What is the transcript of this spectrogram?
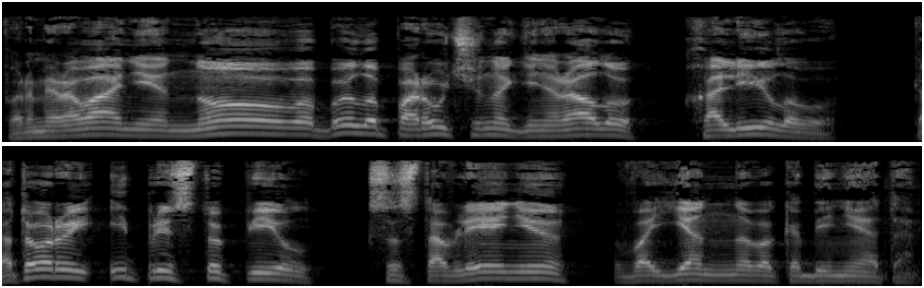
Формирование нового было поручено генералу Халилову, который и приступил к составлению военного кабинета.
